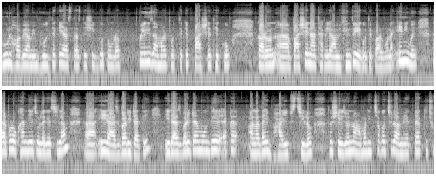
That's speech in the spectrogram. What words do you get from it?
ভুল হবে, আমি ভুল থেকেই আস্তে আস্তে শিখব, তোমরা প্লিজ আমার প্রত্যেকে পাশে থেকো। কারণ পাশে না থাকলে আমি কিন্তু এগোতে পারব না। এনিওয়ে তারপর ওখান দিয়ে চলে গেছিলাম এই রাজবাড়িটাতে। এই রাজবাড়িটার মধ্যে একটা আলাদাই ভাইবস ছিল। তো সেই জন্য আমার ইচ্ছা করছিল আমি একটা কিছু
